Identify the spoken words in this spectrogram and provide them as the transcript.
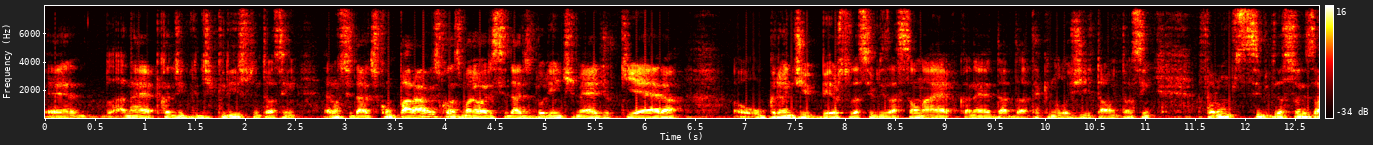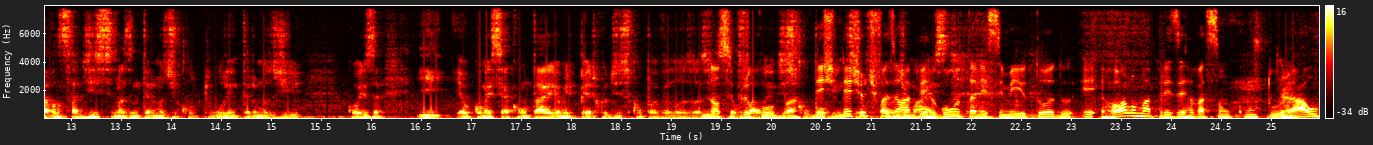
É, na época de, de Cristo, então assim, eram cidades comparáveis com as maiores cidades do Oriente Médio, que era o grande berço da civilização na época, né, da, da, tecnologia e tal. Então, assim, foram civilizações avançadíssimas em termos de cultura, em termos de coisa. E eu comecei a contar e eu me perco, desculpa, Veloso. Não se preocupa. Falo, desculpa, deixa, deixa eu te fazer uma demais. pergunta nesse meio todo. Rola uma preservação cultural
